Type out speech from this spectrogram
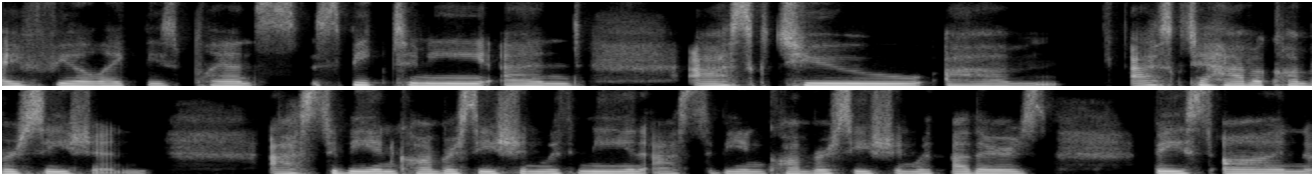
I feel like these plants speak to me and ask to um, ask to have a conversation, ask to be in conversation with me, and ask to be in conversation with others, based on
